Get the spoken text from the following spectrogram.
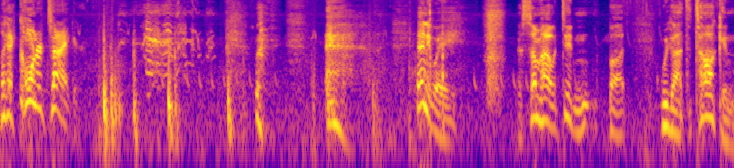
Like a corner tiger. anyway, somehow it didn't, but we got to talking,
